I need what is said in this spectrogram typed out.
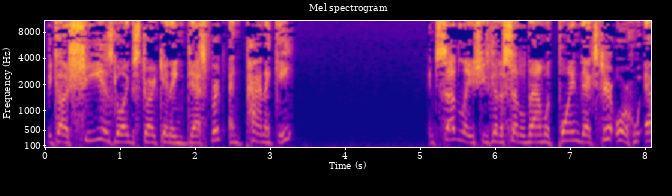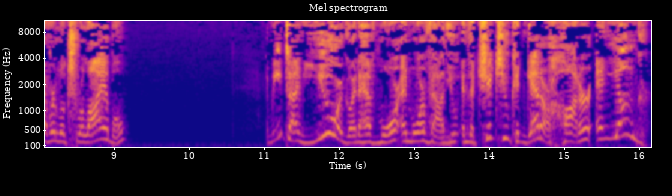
Because she is going to start getting desperate and panicky. And suddenly she's going to settle down with Poindexter or whoever looks reliable. Meantime, you are going to have more and more value, and the chicks you can get are hotter and younger.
